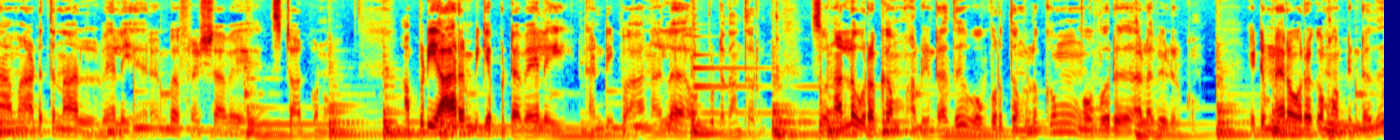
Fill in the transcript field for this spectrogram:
நாம் அடுத்த நாள் வேலையை ரொம்ப ஃப்ரெஷ்ஷாகவே ஸ்டார்ட் பண்ணுவோம். அப்படி ஆரம்பிக்கப்பட்ட வேலை கண்டிப்பாக நல்ல அவுட்புட்டை தான் தரும். ஸோ நல்ல உறக்கம் அப்படின்றது ஒவ்வொருத்தவங்களுக்கும் ஒவ்வொரு அளவீடு இருக்கும். எட்டு மணி நேரம் உறக்கம் அப்படின்றது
